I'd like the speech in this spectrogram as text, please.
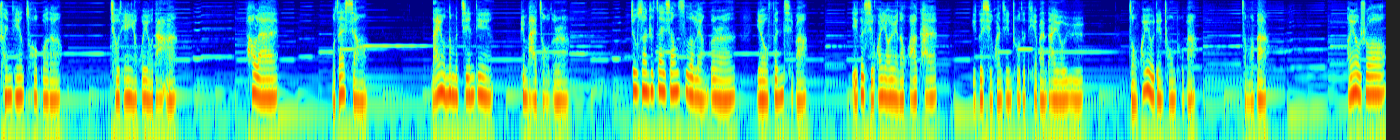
春天错过的，秋天也会有答案。后来我在想，哪有那么坚定并排走的人？就算是再相似的两个人，也有分歧吧。一个喜欢遥远的花开，一个喜欢近处的铁板大鱿鱼。总会有点冲突吧？怎么办？朋友说，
